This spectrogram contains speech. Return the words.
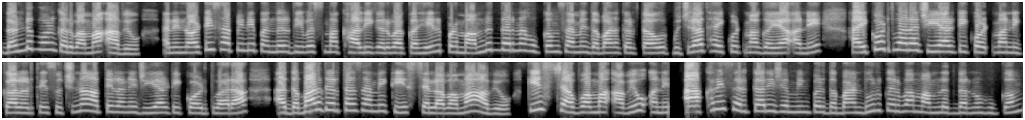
દંડ પણ કરવામાં આવ્યો અને નોટિસ આપીને પંદર દિવસમાં ખાલી કરવા કહેલ, પણ મામલતદારના હુકમ સામે દબાણકર્તાઓ ગુજરાત હાઈકોર્ટમાં ગયા અને હાઈકોર્ટ દ્વારા જીઆરટી કોર્ટમાં નિકાલ અર્થે સૂચના આપેલ અને જીઆરટી કોર્ટ દ્વારા આ દબાણકર્તા સામે કેસ ચલાવવામાં આવ્યો. કેસ ચાવવામાં આવ્યો અને આખરે સરકારી જમીન પર દબાણ દૂર કરવા મામલતદારનો હુકમ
